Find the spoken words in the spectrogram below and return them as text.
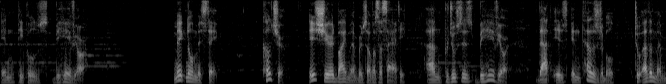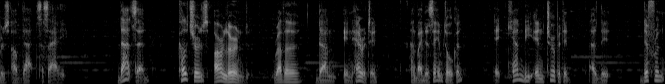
in people's behavior. Make no mistake, culture is shared by members of a society and produces behavior that is intelligible to other members of that society. That said, Cultures are learned rather than inherited, and by the same token, it can be interpreted as the different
